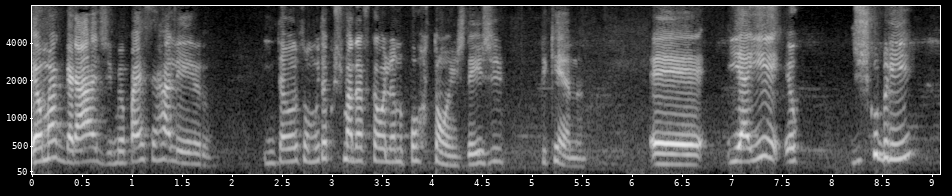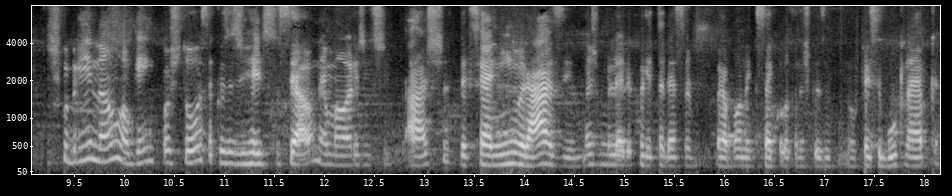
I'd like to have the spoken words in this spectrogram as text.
é uma grade, meu pai é serralheiro, então eu estou muito acostumada a ficar olhando portões desde pequena. É, e aí eu descobri descobri, não, alguém postou essa coisa de rede social, né? Uma hora a gente acha, deve ser a Aninha Urazi, umas mulheres preta dessa brabona que sai colocando as coisas no Facebook na época,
